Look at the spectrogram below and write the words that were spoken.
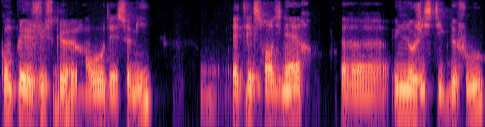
complet jusqu'en haut des semis, était extraordinaire, euh, une logistique de fou,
